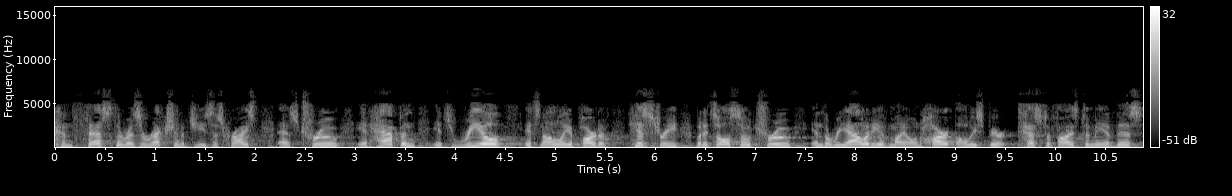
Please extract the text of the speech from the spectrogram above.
confess the resurrection of Jesus Christ as true, it happened, it's real, it's not only a part of history, but it's also true in the reality of my own heart. The Holy Spirit testifies to me of this.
